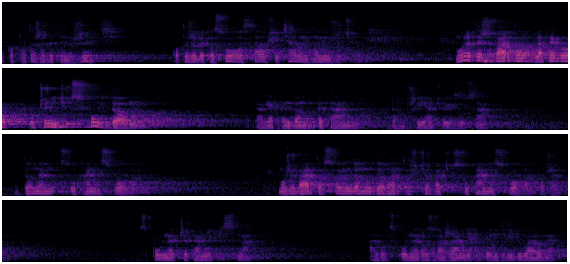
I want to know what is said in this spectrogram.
Tylko po to, żeby tym żyć. Po to, żeby to słowo stało się ciałem w moim życiu. Może też warto dlatego uczynić swój dom, tak jak ten dom w Betanii, dom przyjaciół Jezusa, domem słuchania słowa może warto w swoim domu dowartościować słuchanie Słowa Bożego. Wspólne czytanie Pisma, albo wspólne rozważanie, albo indywidualne.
